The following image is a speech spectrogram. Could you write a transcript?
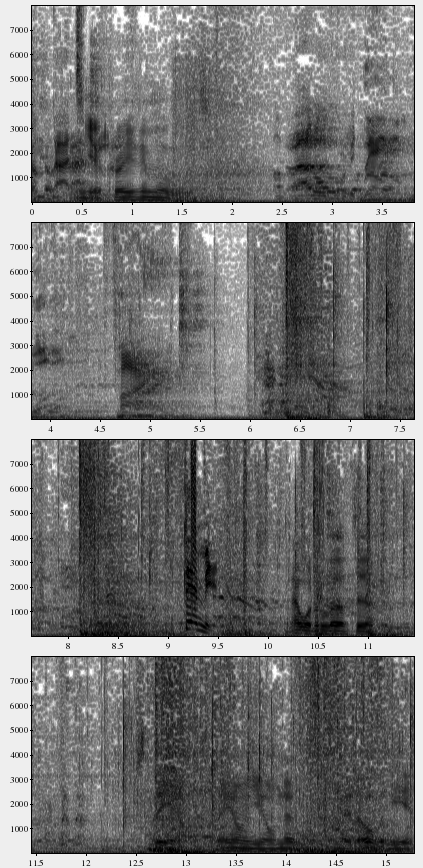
Combat Your crazy moves. A battle for the Round one. Fight. Damn it! I would have loved to stay on, stay on you on that, on that overhead.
